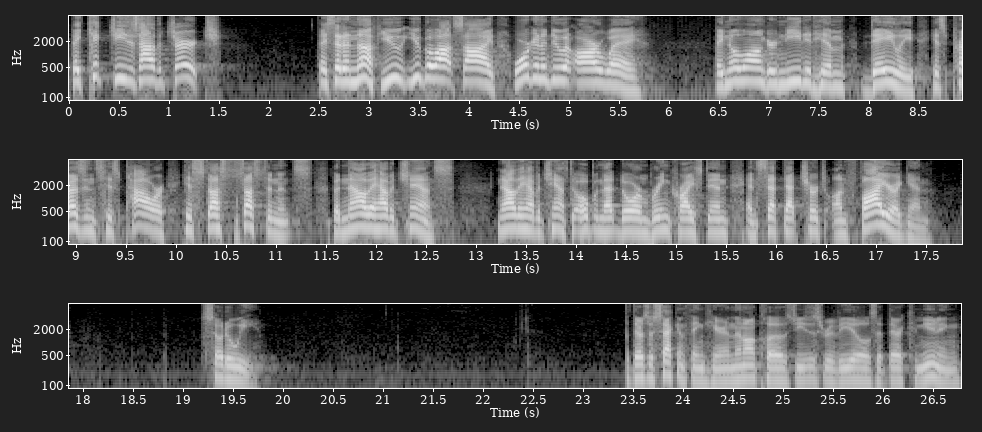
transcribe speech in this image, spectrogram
they kicked Jesus out of the church. They said, Enough, you, you go outside. We're going to do it our way. They no longer needed him daily, his presence, his power, his sustenance. But now they have a chance. Now they have a chance to open that door and bring Christ in and set that church on fire again. So do we. But there's a second thing here, and then I'll close. Jesus reveals that their communing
